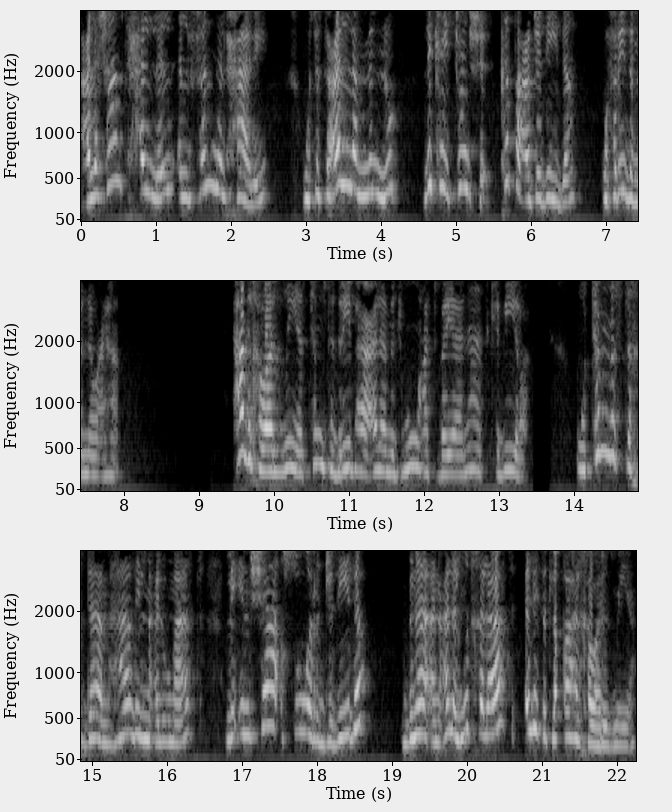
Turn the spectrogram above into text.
علشان تحلل الفن الحالي وتتعلم منه لكي تنشئ قطع جديدة وفريدة من نوعها. هذه الخوارزمية تم تدريبها على مجموعة بيانات كبيرة وتم استخدام هذه المعلومات لإنشاء صور جديدة بناء على المدخلات اللي تتلقاها الخوارزمية.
